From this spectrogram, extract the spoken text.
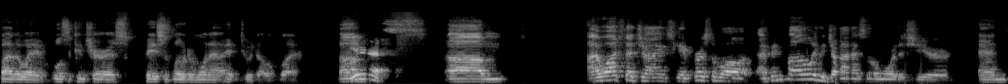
by the way, Willson Contreras bases loaded, one out, hit to a double play. Um, yes. Um, I watched that Giants game. First of all, I've been following the Giants a little more this year, and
